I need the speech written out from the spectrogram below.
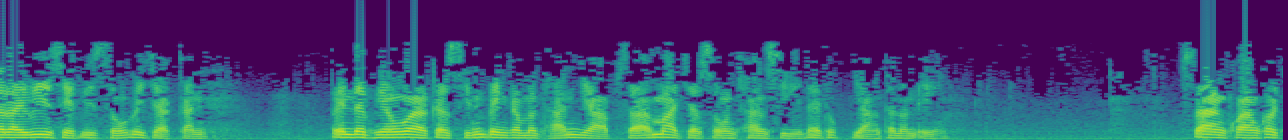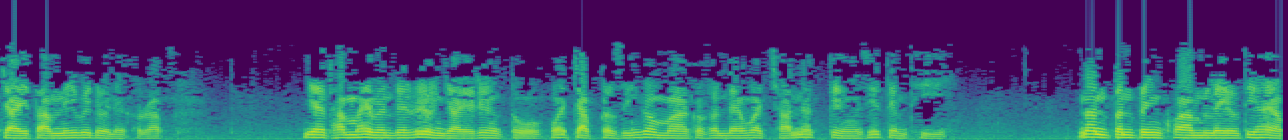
อะไรวิเศษวิโสไปจากกัน เป็นแต่เพียงว่ากสินเป็นกรรมฐานหยาบสามารถจะทรงฌานสีได้ทุกอย่างเท่านั้นเอง สร้างความเข้าใจตามนี้ไว้ด้วยนะครับอย่าทำให้มันเป็นเรื่องใหญ่เรื่องโตเพราะจับกระสินเข้ามาก็แสดงว่าฉันน่ะเก่งเสียเต็มที นั่นเป็นเป็นความเลวที่ให้อ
